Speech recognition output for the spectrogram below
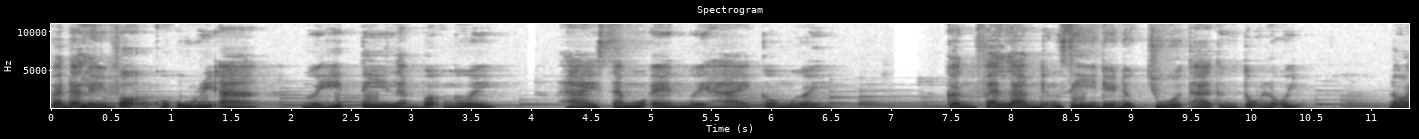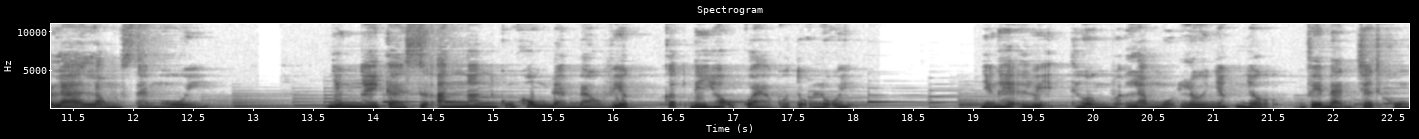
và đã lấy vợ của Uriah, người Hitti làm vợ ngươi. 2 Samuel 12 câu 10 Cần phải làm những gì để được Chúa tha thứ tội lỗi? Đó là lòng sám hối. Nhưng ngay cả sự ăn năn cũng không đảm bảo việc cất đi hậu quả của tội lỗi. Những hệ lụy thường vẫn là một lời nhắc nhở về bản chất khủng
